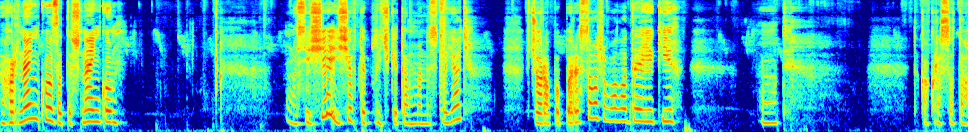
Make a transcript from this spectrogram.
гарненько, затишненько. Ось іще, і ще в тепличці там в мене стоять. Вчора попересаджувала деякі. От. Така красота.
